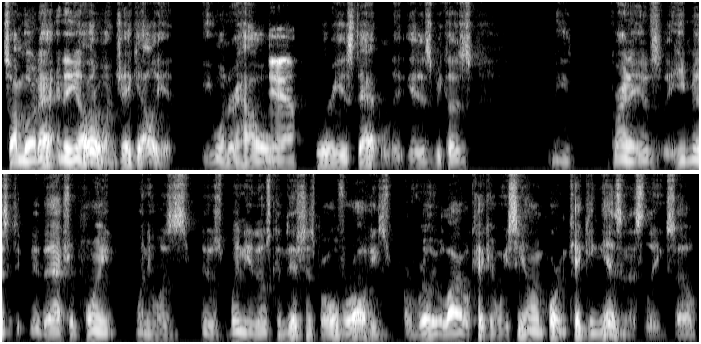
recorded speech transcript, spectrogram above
So I'm looking at and then the other one, Jake Elliott. You wonder how Yeah. curious that is because I mean, granted, it was he missed the extra point when he was it was winning in those conditions, but overall he's a really reliable kicker. And we see how important kicking is in this league. So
